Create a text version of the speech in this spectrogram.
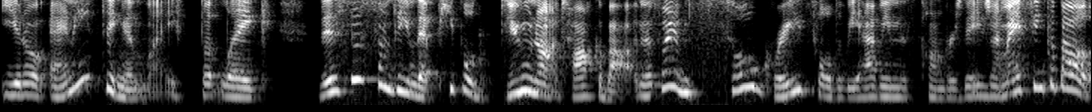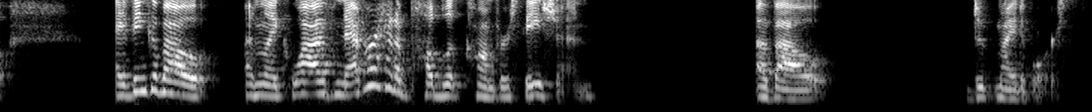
you know anything in life but like this is something that people do not talk about. And that's why i'm so grateful to be having this conversation. I mean i think about i think about i'm like wow i've never had a public conversation about my divorce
